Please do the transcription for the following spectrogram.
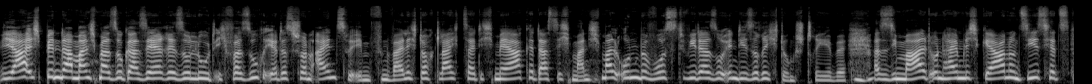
Ja, ich bin da manchmal sogar sehr resolut. Ich versuche ihr das schon einzuimpfen, weil ich doch gleichzeitig merke, dass ich manchmal unbewusst wieder so in diese Richtung strebe. Mhm. Also sie malt unheimlich gern und sie ist jetzt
